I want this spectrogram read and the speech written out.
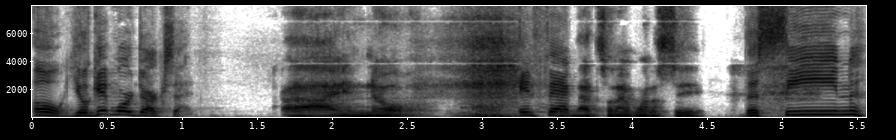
Oh, you'll get more Darkseid. I know. In And fact, that's what I want to see. the scene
